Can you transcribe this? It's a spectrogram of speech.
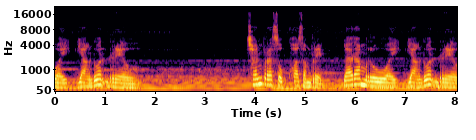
วยอย่างรวดเร็ว ฉันประสบความสำเร็จและร่ำรวยอย่างรวดเร็ว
